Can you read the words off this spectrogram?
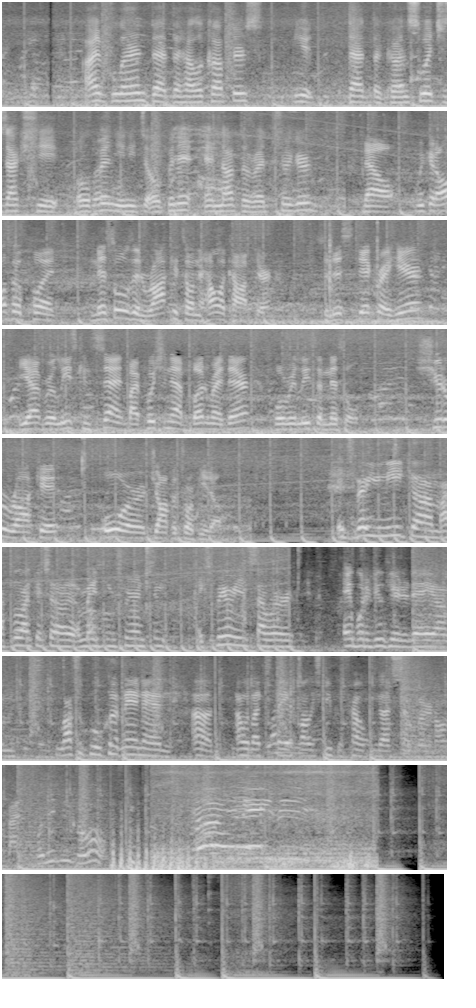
I've learned that the helicopters, you, that the gun switch is actually open. You need to open it and not the red trigger. Now, we can also put missiles and rockets on the helicopter. So this stick right here, you have release consent. By pushing that button right there, we'll release a missile, shoot a rocket, or drop a torpedo. It's very unique. Um, I feel like it's an amazing experience experience that we're able to do here today. Um, lots of cool equipment, and uh, I would like to thank all these people for helping us learn all about it. Where did you go? Go Navy!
